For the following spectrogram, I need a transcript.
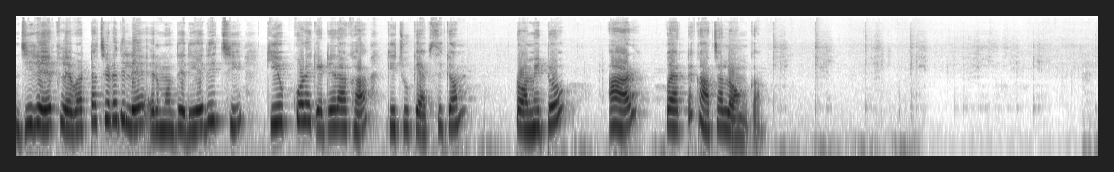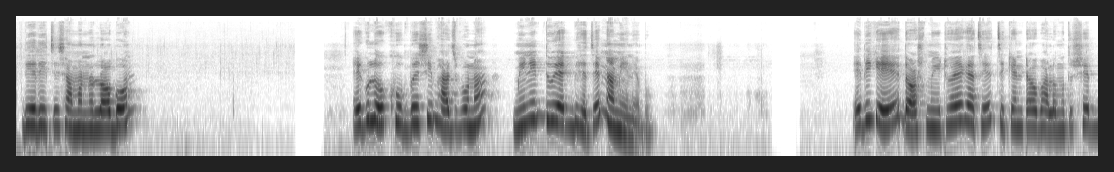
জিরের ফ্লেভারটা ছেড়ে দিলে এর মধ্যে দিয়ে দিচ্ছি কিউব করে কেটে রাখা কিছু ক্যাপসিকাম, টমেটো আর কয়েকটা কাঁচা লঙ্কা। দিয়ে দিচ্ছি সামান্য লবণ। এগুলো খুব বেশি ভাজবো না, মিনিট দুয়েক ভেজে নামিয়ে নেব। এদিকে দশ মিনিট হয়ে গেছে, চিকেনটাও ভালো মতো সেদ্ধ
